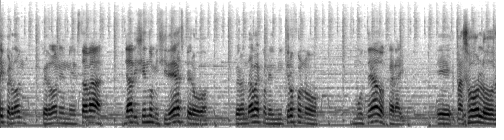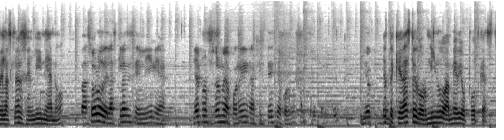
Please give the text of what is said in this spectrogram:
Ay, perdón, perdónenme, estaba ya diciendo mis ideas, pero, pero andaba con el micrófono muteado, caray. Eh, pasó lo de las clases en línea, ¿no? Pasó lo de las clases en línea. Ya el profesor me va a poner inasistencia por no presente. Ya te quedaste dormido a medio podcast.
